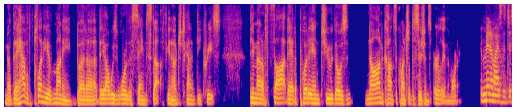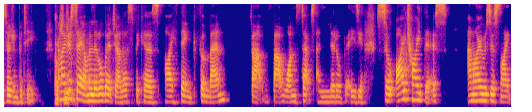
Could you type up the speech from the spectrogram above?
know they have plenty of money but uh, they always wore the same stuff you know just kind of decrease the amount of thought they had to put into those non-consequential decisions early in the morning to minimize the decision fatigue Absolutely. can i just say i'm a little bit jealous because i think for men that that one step's a little bit easier so i tried this and i was just like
